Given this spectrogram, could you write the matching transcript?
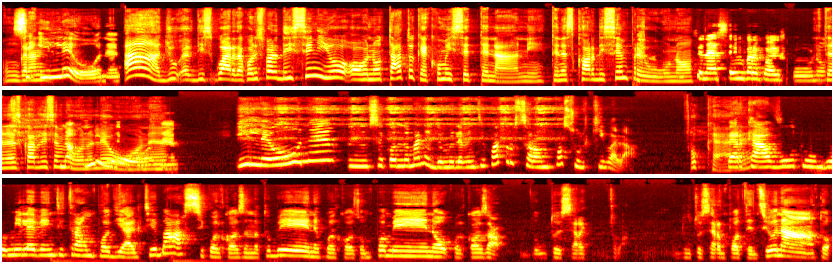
Un sì, gran- il leone. Ah, giù, eh, dis- guarda, quando si parla dei segni io ho notato che è come i sette nani, te ne scordi sempre uno. Ce n'è sempre qualcuno. Te ne scordi sempre No, uno, il leone. Il leone, mh, secondo me, nel 2024 sarà un po' sul chi va là. Ok. perché ha avuto un 2023 un po' di alti e bassi, qualcosa è andato bene, qualcosa un po' meno, qualcosa ha dovuto essere, insomma, dovuto essere un po' attenzionato,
